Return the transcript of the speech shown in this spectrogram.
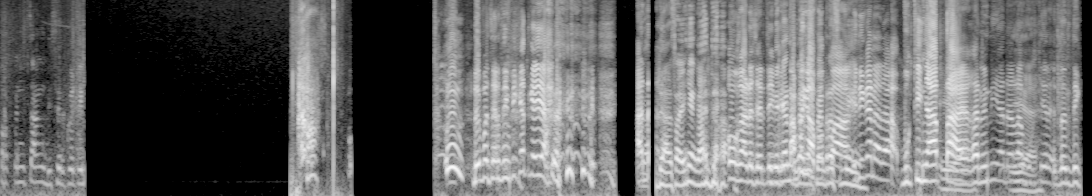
terkencang di sirkuit ini. uh, dapat sertifikat gak ya? Ada, sayangnya nggak ada. Oh nggak ada sertifikat, Ini kan tapi nggak apa-apa. Ini kan ada bukti nyata Iya. ya kan ini adalah Iya. bukti penting.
